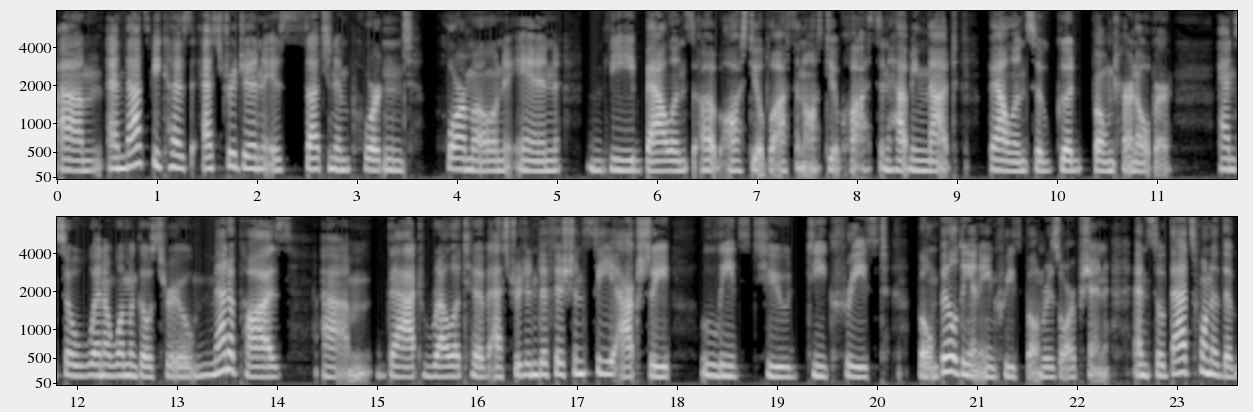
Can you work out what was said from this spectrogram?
Um, and that's because estrogen is such an important hormone in the balance of osteoblasts and osteoclasts and having that balance of good bone turnover. And so when a woman goes through menopause, um, that relative estrogen deficiency actually leads to decreased bone building and increased bone resorption. And so that's one of the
